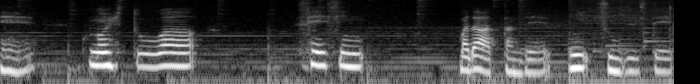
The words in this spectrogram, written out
えーこの人は、精神、まだあったんで、に心中して、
